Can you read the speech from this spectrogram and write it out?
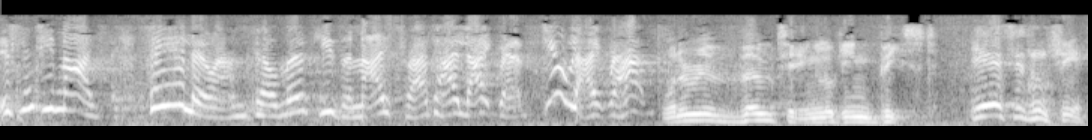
Isn't he nice? Say hello, Anselmo. He's a nice rat. I like rats. Do you like rats? What a revolting looking beast. Yes, isn't she?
